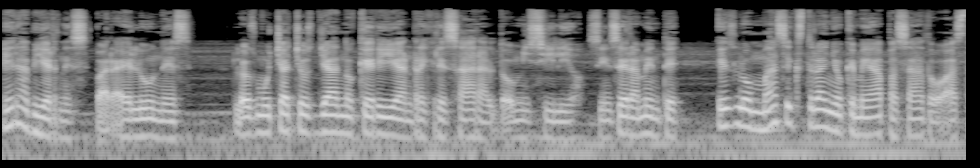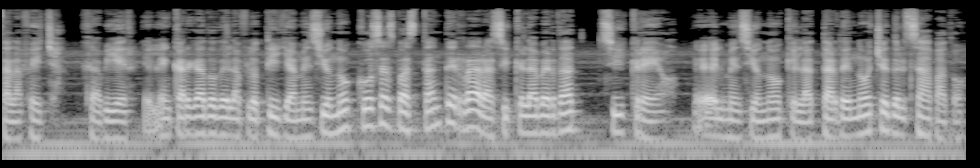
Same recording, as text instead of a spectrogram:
Era viernes, para el lunes. Los muchachos ya no querían regresar al domicilio. Sinceramente, es lo más extraño que me ha pasado hasta la fecha. Javier, el encargado de la flotilla, mencionó cosas bastante raras y que la verdad sí creo. Él mencionó que la tarde-noche del sábado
